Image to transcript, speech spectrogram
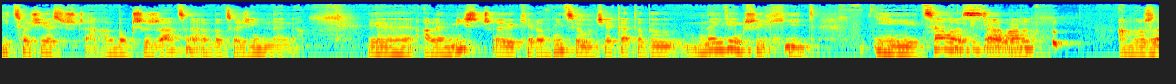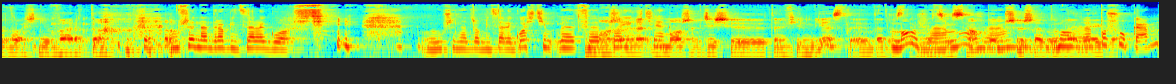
i coś jeszcze, albo krzyżacy, albo coś innego. E, ale mistrz kierownicy ucieka to był największy hit i cała Nie sala. A może właśnie warto. Muszę nadrobić zaległości. Muszę nadrobić zaległości w może, projekcie. Może gdzieś e, ten film jest e, do Może, dystrybucji. Sam może, bym przyszedł może, poszukam.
